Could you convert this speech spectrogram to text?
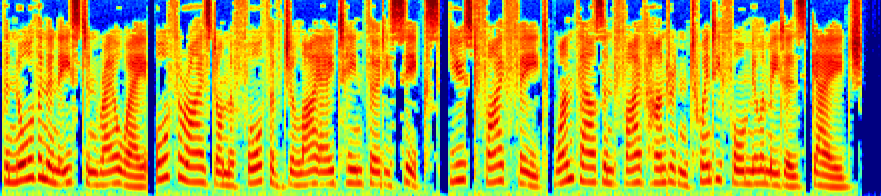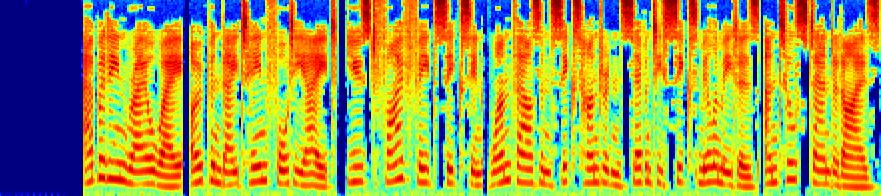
The Northern and Eastern Railway, authorised on 4 July 1836, used 5 feet 1,524 mm gauge. Aberdeen Railway, opened 1848, used 5 feet 6 in 1,676 mm until standardized.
